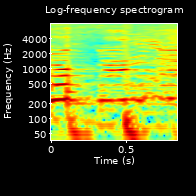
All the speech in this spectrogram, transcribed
Go find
